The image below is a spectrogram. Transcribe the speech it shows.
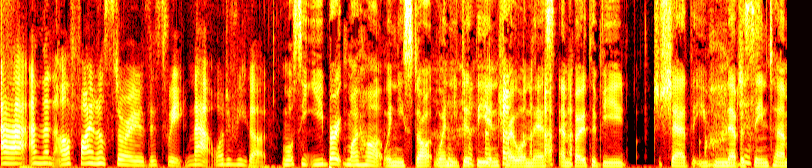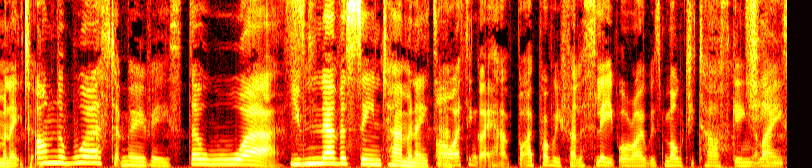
Uh, and then our final story of this week. Nat, what have you got? Well, see, you broke my heart when you start when you did the intro on this, and both of you shared that you've never just- seen Terminator. I'm the worst at movies. The worst. You've never seen Terminator. Oh, I think I have, but I probably fell asleep or I was multitasking. Like,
